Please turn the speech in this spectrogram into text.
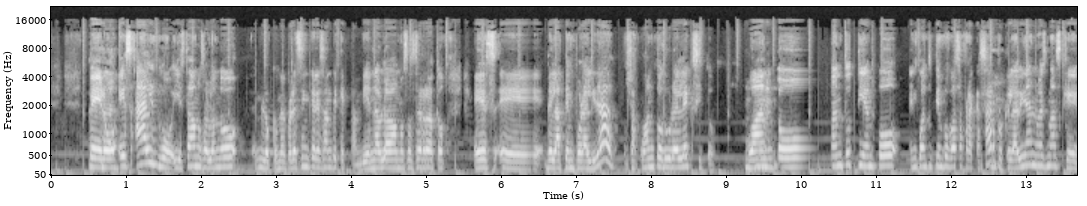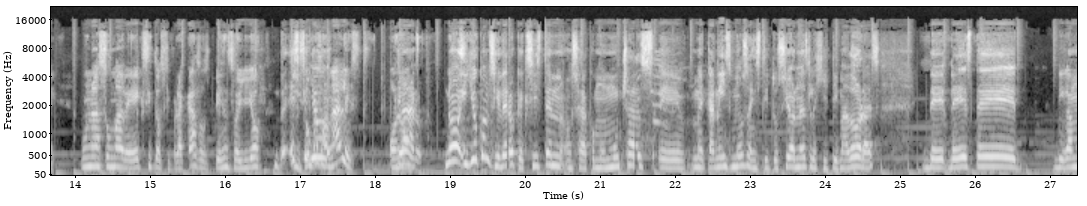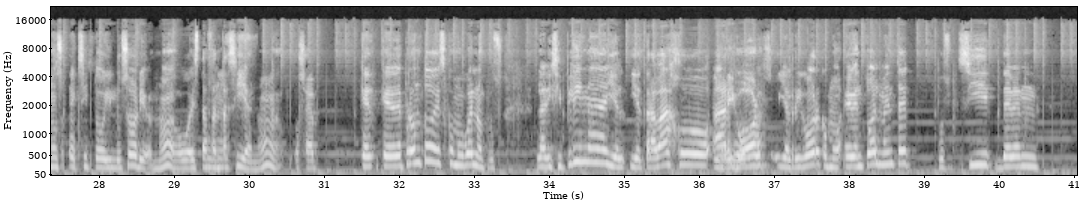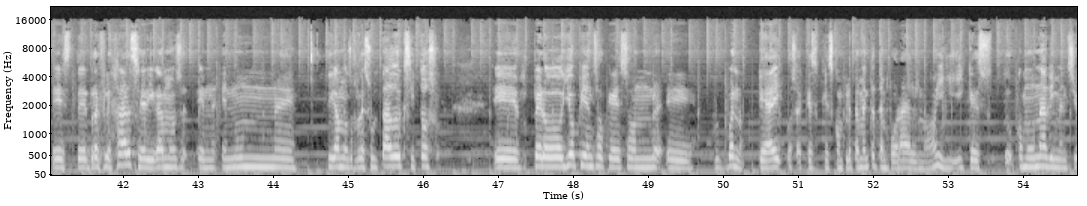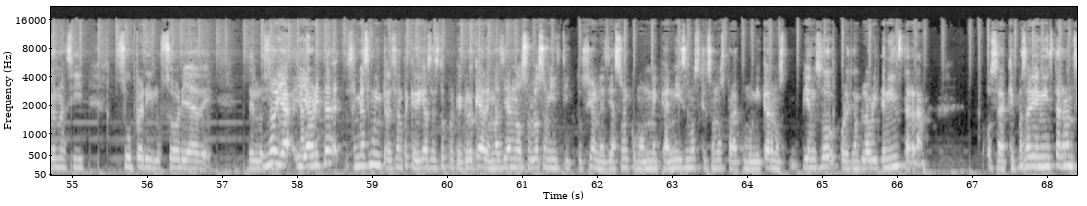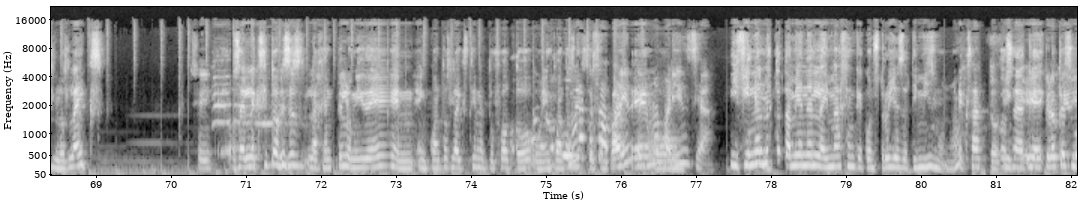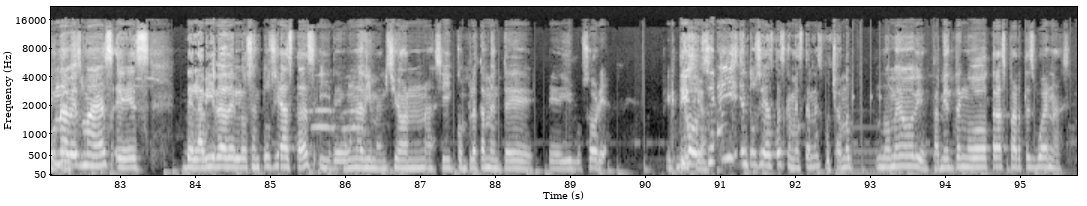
pero es algo, y estábamos hablando, lo que me parece interesante, que también hablábamos hace rato, es eh, de la temporalidad, o sea, cuánto dura el éxito, cuánto, cuánto tiempo, en cuánto tiempo vas a fracasar, porque la vida no es más que una suma de éxitos y fracasos, pienso yo, es que son personales. ¿O claro. No? y yo considero que existen, o sea, como muchos eh, mecanismos e instituciones legitimadoras de, de este digamos, éxito ilusorio, ¿no? O esta fantasía, ¿no? O sea, que, de pronto es como, bueno, pues la disciplina y el, y el trabajo, el rigor. y el rigor, como eventualmente, pues sí deben este, reflejarse, digamos, en, un, eh, digamos, resultado exitoso. Eh, pero yo pienso que son, eh, pues bueno, que hay, o sea, que es, que es completamente temporal, ¿no? Y, y que es como una dimensión así súper ilusoria de, de los... No, ya, y ahorita se me hace muy interesante que digas esto porque creo que además ya no solo son instituciones, ya son como mecanismos que usamos para comunicarnos. Pienso, por ejemplo, ahorita en Instagram. O sea, ¿qué pasaría en Instagram sin los likes? Sí. O sea, el éxito a veces la gente lo mide en, en cuántos likes tiene tu foto o en cuántos una cosa aparente, una apariencia. Y finalmente también en la imagen que construyes de ti mismo, ¿no? Exacto. O sea, que, creo que, una vez más es de la vida de los entusiastas y de una dimensión así completamente eh, ilusoria. Digo, si hay entusiastas que me estén escuchando, no me odien, también tengo otras partes buenas.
